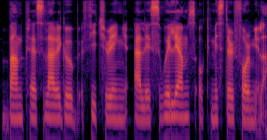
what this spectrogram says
bandpress Larrygubb featuring Alice Williams och Mr Formula.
